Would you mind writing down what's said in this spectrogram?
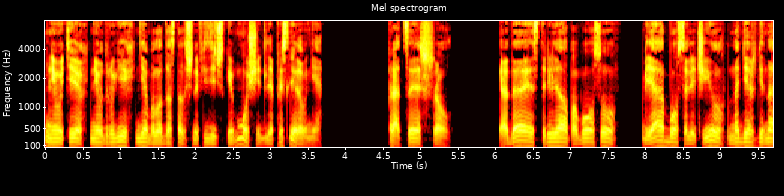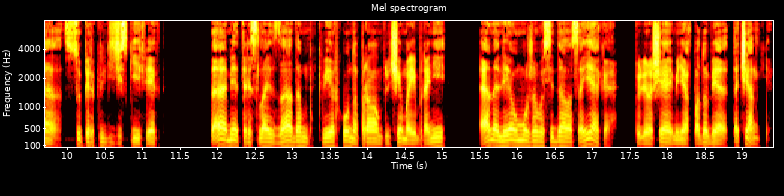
Ни у тех, ни у других не было достаточно физической мощи для преследования. Процесс шел. Когда я стрелял по боссу, я босса лечил в надежде на суперкритический эффект. Тами тряслась задом кверху на правом плече моей брони, а на левом уже восседала Саяка, превращая меня в подобие тачанки.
